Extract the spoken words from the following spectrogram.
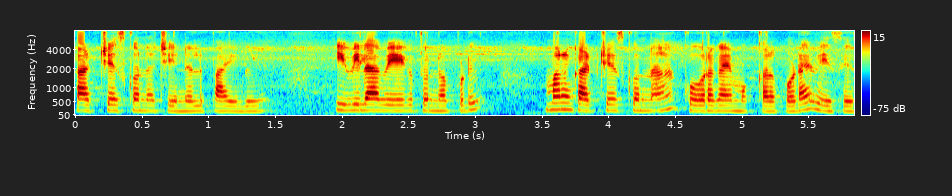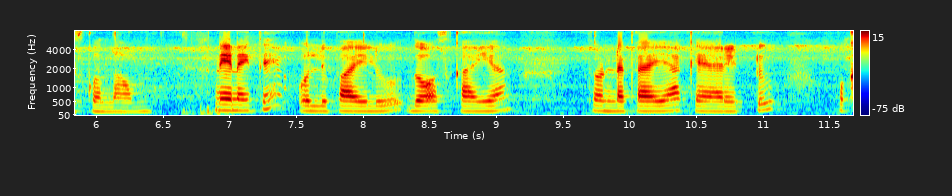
కట్ చేసుకున్న చిన్నలపాయలు ఇవి ఇలా వేగుతున్నప్పుడు మనం కట్ చేసుకున్న కూరగాయ ముక్కలు కూడా వేసేసుకుందాం. నేనైతే ఉల్లిపాయలు దోసకాయ దొండకాయ క్యారెట్ ఒక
